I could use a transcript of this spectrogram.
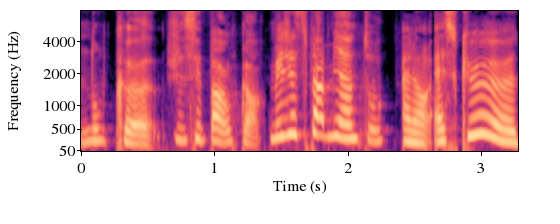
Donc euh, je sais pas encore, mais j'espère bientôt. Alors, est-ce que euh,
